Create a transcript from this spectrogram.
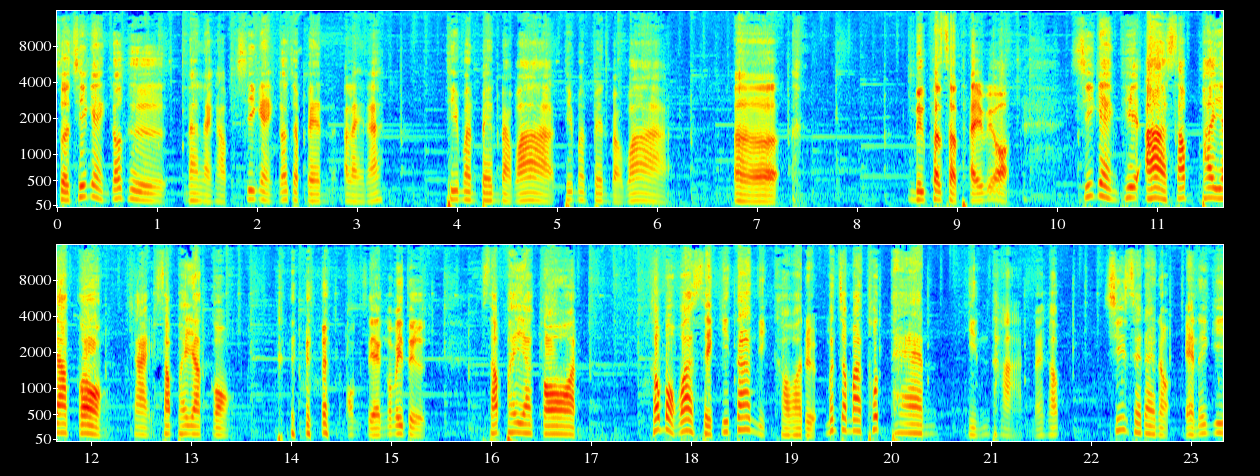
ส่วนชิเก่งก็คือ นั่นแหละครับชิเก่งก็จะเป็นอะไรนะ ที่มันเป็นแบบว่าที่มันเป็นแบบว่า เออนึกภาษาไทยไม่ออกชิเก่งที่อ่าทรัพยากรใช่ทรัพยากรออกเสียงก็ไม่ถึงทรัพยากร เขาบอกว่าเซกิต้านิคาวารุมันจะมาทดแทนหินฐานนะครับชิเซไดโนะเอเนจี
